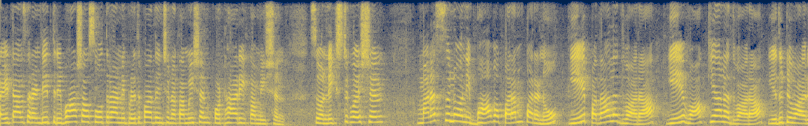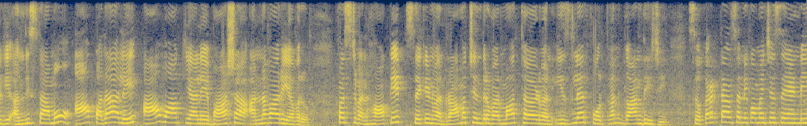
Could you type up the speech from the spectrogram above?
right answer అండి. త్రిభాషా సూత్రాన్ని ప్రతిపాదించిన commission Kothari commission. So next question మనస్సులోని భావ పరంపరను ఏ పదాల ద్వారా ఏ వాక్యాల ద్వారా ఎదుటివారికి అందిస్తామో ఆ పదాలే ఆ వాక్యాలే భాష అన్నవారు ఎవరు? First one Hockett second one Ramachandra Varma third one ఇజ్లర్ fourth one Gandhiji so correct ఆన్సర్ని కామెంట్ చేసేయండి.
